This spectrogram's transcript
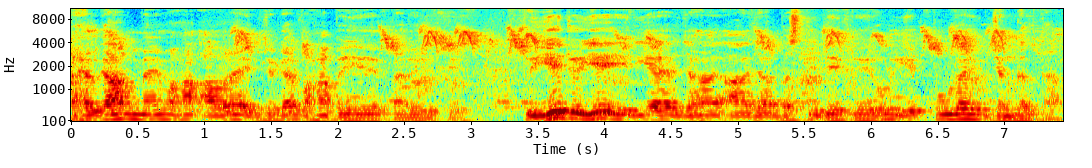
पहलगाम में वहाँ आवरा एक जगह वहाँ पे ये पहले रुके तो ये जो ये एरिया है जहाँ आज आप बस्ती देख रहे हो ये पूरा एक जंगल था।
